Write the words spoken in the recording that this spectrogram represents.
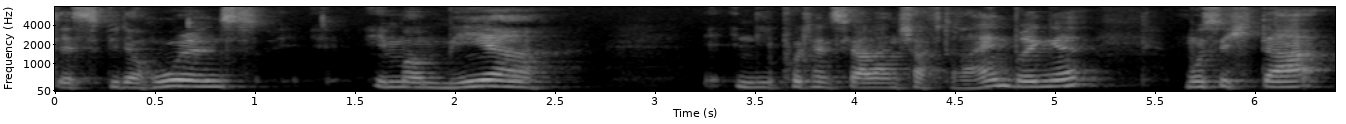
des Wiederholens immer mehr in die Potentiallandschaft reinbringe, muss ich da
